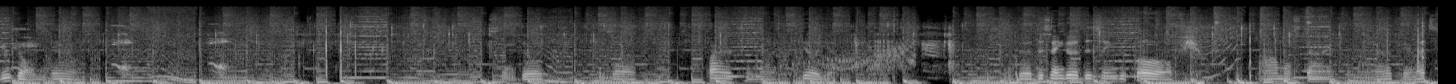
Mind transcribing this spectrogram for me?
you're going down. This good. Cause fire can kill you. Good. This ain't good. This ain't good. Oh, phew. I almost died. Okay, let's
